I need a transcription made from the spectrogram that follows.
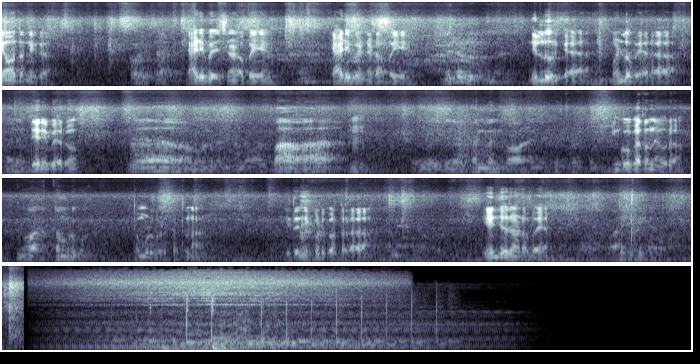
ఏమవుతుంది నీకు? యాడి పోయినాడు అబ్బాయి? యాడి పోయినాడు అబ్బాయి? నెల్లూరుకా? బండ్లో పోయారా? దేనికి పోయారు? బావా పని మంది బావాలని చెప్పి ఇంకొక అతను ఎవరా? తమ్ముడు కూడా తమ్ముడు కొడుకు అతనా? ఇతను నీ కొడుకు అవుతాడా? ఏం చదివాడు అబ్బాయి?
